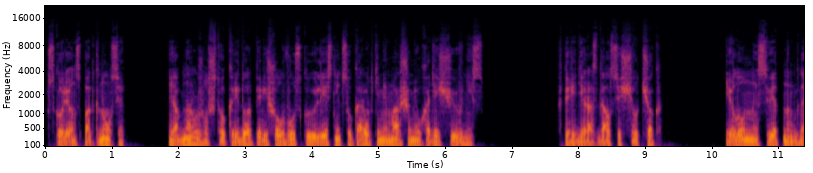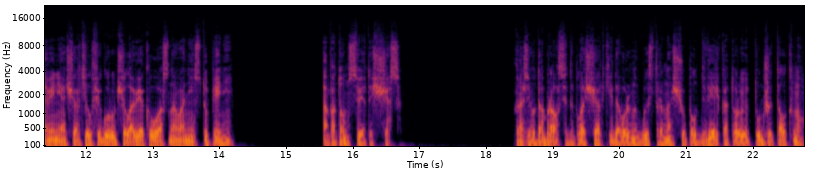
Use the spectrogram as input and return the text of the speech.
Вскоре он споткнулся и обнаружил, что коридор перешел в узкую лестницу, короткими маршами уходящую вниз. Впереди раздался щелчок, и лунный свет на мгновение очертил фигуру человека у основания ступеней. А потом свет исчез. Казио добрался до площадки и довольно быстро нащупал дверь, которую тут же толкнул.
